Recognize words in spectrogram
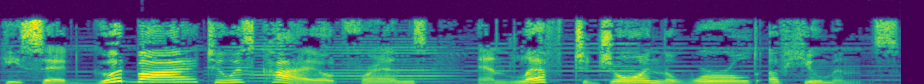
He said goodbye to his coyote friends and left to join the world of humans.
